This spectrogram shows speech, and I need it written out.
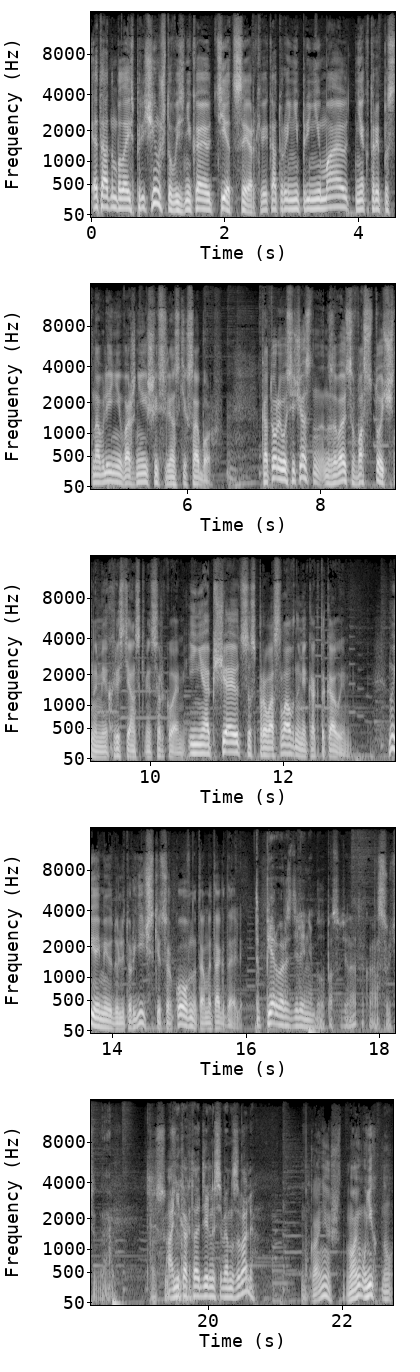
это одна была из причин, что возникают те церкви, которые не принимают некоторые постановления важнейших вселенских соборов, которые вот сейчас называются восточными христианскими церквами и не общаются с православными как таковыми. Ну, я имею в виду литургически, церковно там и так далее. Это первое разделение было, по сути, да, такое? По сути, да. По сути, Они да. как-то отдельно себя называли? Ну, конечно. Ну, а у них, ну,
